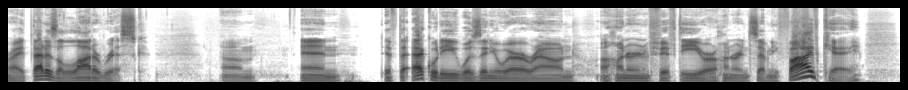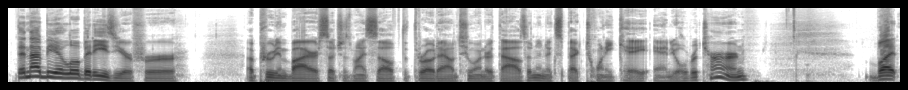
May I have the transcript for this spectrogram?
right? That is a lot of risk. Um, and if the equity was anywhere around 150 or 175K, then that'd be a little bit easier for a prudent buyer such as myself to throw down 200,000 and expect 20K annual return. But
